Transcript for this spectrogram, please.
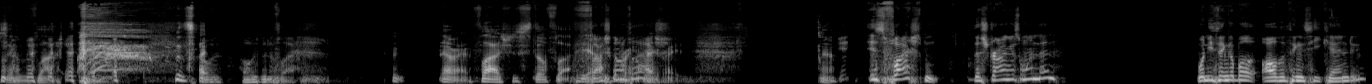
Like, I'm the Flash. it's like, always, always been a flash. all right, Flash is still Flash. Flash gonna right, right, Flash. right. Yeah. Is Flash the strongest one then? When you think about all the things he can do,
